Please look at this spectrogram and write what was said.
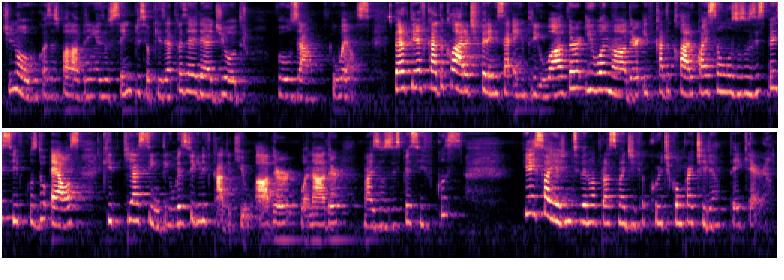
De novo, com essas palavrinhas, eu sempre, se eu quiser trazer a ideia de outro, vou usar o else. Espero que tenha ficado clara a diferença entre o other e o another e ficado claro quais são os usos específicos do else, que, que assim, tem o mesmo significado que o other, o another, mas os específicos. E é isso aí, a gente se vê numa próxima dica. Curte compartilha. Take care!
